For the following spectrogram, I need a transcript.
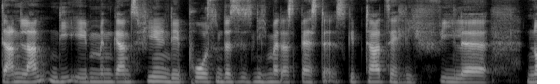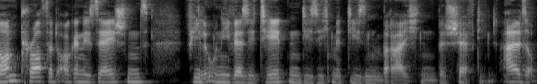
dann landen die eben in ganz vielen Depots und das ist nicht mehr das Beste. Es gibt tatsächlich viele Non-Profit Organizations, viele Universitäten, die sich mit diesen Bereichen beschäftigen. Also,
